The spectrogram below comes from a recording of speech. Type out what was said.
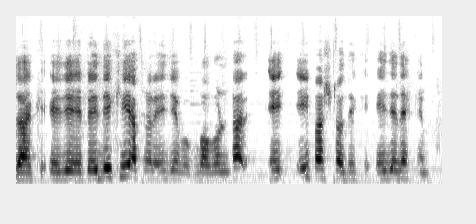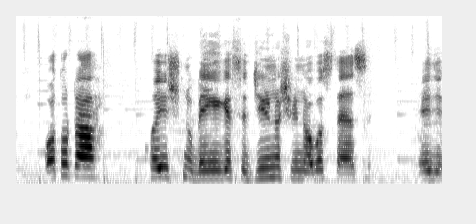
যাক, এই যে এটাই দেখি আপনার, এই যে ভবনটার, এই এই পাশটাও দেখি। এই যে দেখেন, কতটা ক্ষয়িষ্ণু ভেঙে গেছে, জীর্ণ শীর্ণ অবস্থায় আছে। এই যে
